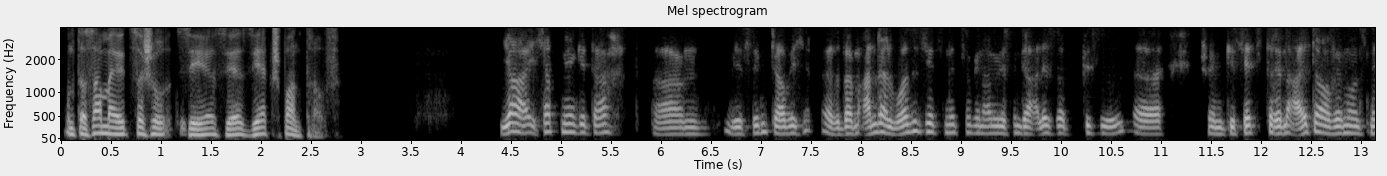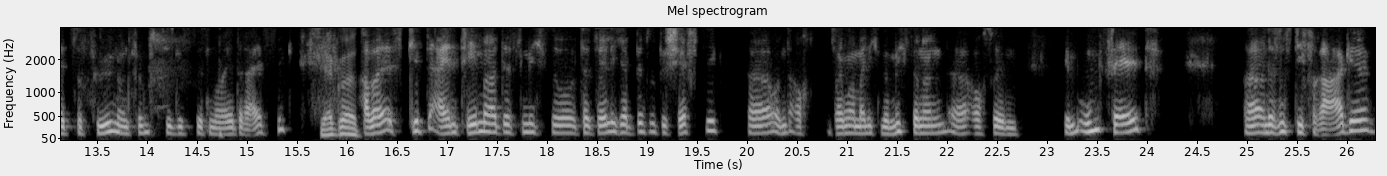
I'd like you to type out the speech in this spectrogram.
Und da sind wir jetzt schon sehr, sehr, sehr gespannt drauf. Ja, ich habe mir gedacht, ähm, wir sind, glaube ich, also beim Andal weiß es jetzt nicht so genau, wir sind ja alle so ein bisschen äh, schon im gesetzteren Alter, auch wenn wir uns nicht so fühlen und 50 ist das neue 30. Sehr gut. Aber es gibt ein Thema, das mich so tatsächlich ein bisschen beschäftigt äh, und auch, sagen wir mal, nicht nur mich, sondern äh, auch so im, im Umfeld. Äh, und das ist die Frage,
